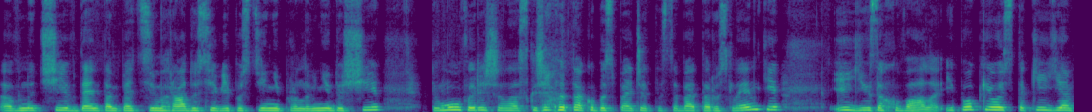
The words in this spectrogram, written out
е, вночі, в день там 5-7 градусів і постійні проливні дощі. Тому вирішила, скажімо так, обезпечити себе та рослинки і їх заховала. І поки ось такі є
